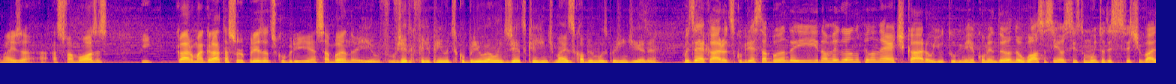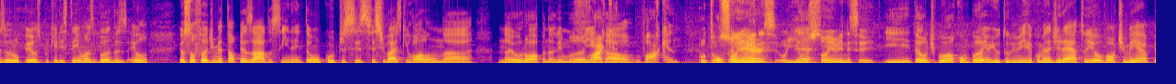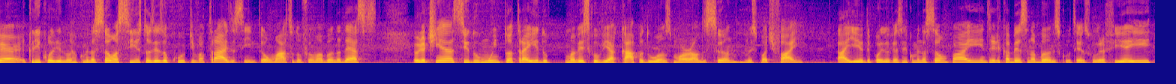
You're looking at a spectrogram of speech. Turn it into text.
mais a- a- as famosas. E, cara, uma grata surpresa descobrir essa banda aí. E o, o jeito que o Felipinho descobriu é um dos jeitos que a gente mais descobre música hoje em dia, né? Pois é, cara, eu descobri essa banda aí navegando pela net, cara. O YouTube me recomendando. Eu gosto, assim, eu assisto muito desses festivais europeus porque eles têm umas bandas. Eu, eu sou fã de metal pesado, assim, né? Então eu curto esses festivais que rolam na, na Europa, na Alemanha Wacken. e tal. Wacken. Puta, um Open sonho ir Air. nesse. Ih, É. um sonho ir nesse. E então, tipo, eu acompanho, o YouTube me recomenda direto e eu volto e meia, per, clico ali na recomendação, assisto, às vezes eu curto e vou atrás, assim. Então o Mastodon foi uma banda dessas. Eu já tinha sido muito atraído uma vez que eu vi a capa do Once More Around the Sun no Spotify. Aí depois eu vi essa recomendação, e entrei de cabeça na banda, escutei a discografia e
